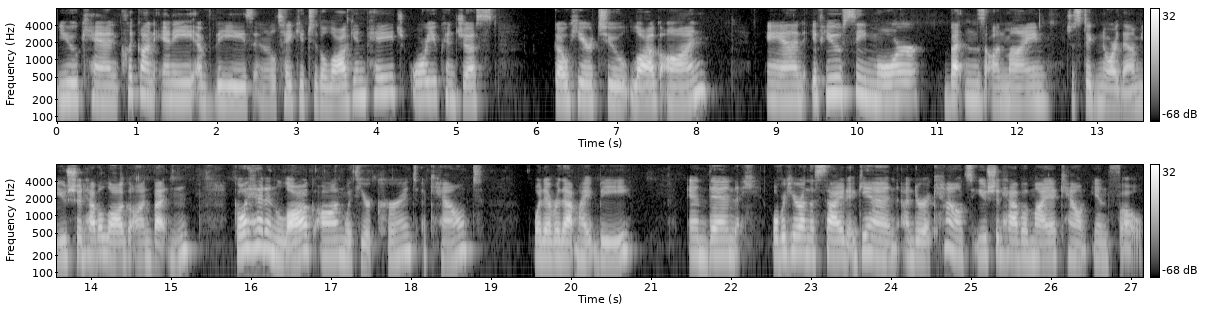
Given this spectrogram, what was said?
you can click on any of these and it'll take you to the login page or you can just go here to log on. And if you see more buttons on mine just ignore them. You should have a log on button. Go ahead and log on with your current account whatever that might be. And then over here on the side again under accounts you should have a my account info.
